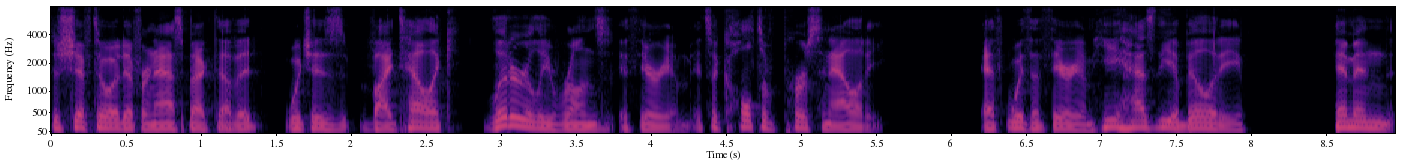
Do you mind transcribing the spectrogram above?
to shift to a different aspect of it, which is Vitalik literally runs Ethereum. It's a cult of personality. with Ethereum. He has the ability, him and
